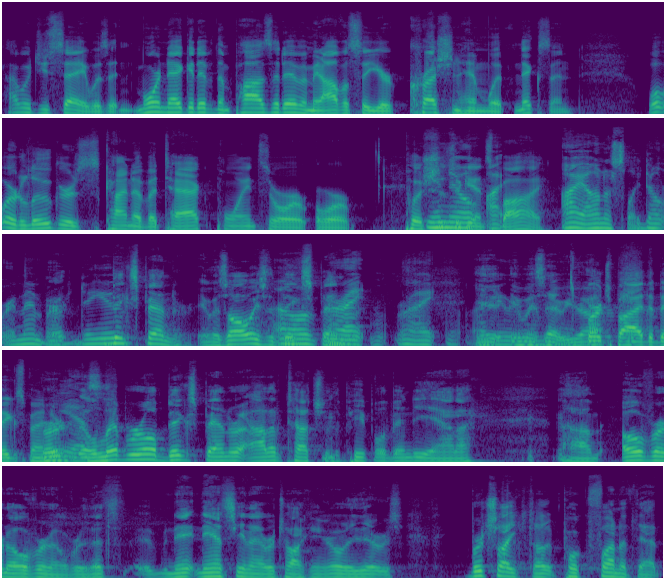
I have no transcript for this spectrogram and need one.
How would you say? Was it more negative than positive? I mean, obviously you're crushing him with Nixon. What were Lugar's kind of attack points or or pushes You know, against I, Bayh? I honestly don't remember. Do you? Big spender. It was always the big oh, spender. right, right. I do It, it was that you're Birch Bayh the big spender. Bert, Yes. the liberal big spender, out of touch with the people of Indiana, um, over and over and over. That's Nancy and I were talking earlier. There was Birch liked to poke fun at that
